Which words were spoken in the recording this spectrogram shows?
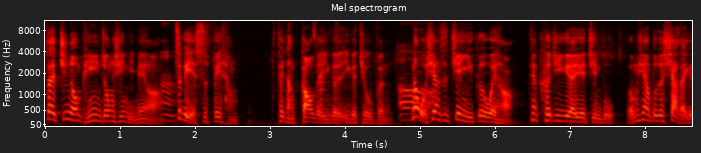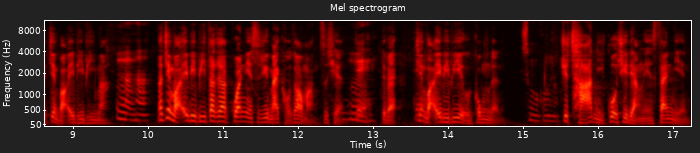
在金融评议中心里面哦，嗯这个也是非常非常高的一个一个纠纷。哦那我现在是建议各位哈，现在科技越来越进步，我们现在不是下载一个健保 APP 吗？嗯哼，那健保 APP 大家的观念是去买口罩嘛？之前对，对不对？健保 APP 有个功能，什么功能？去查你过去两年、三年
